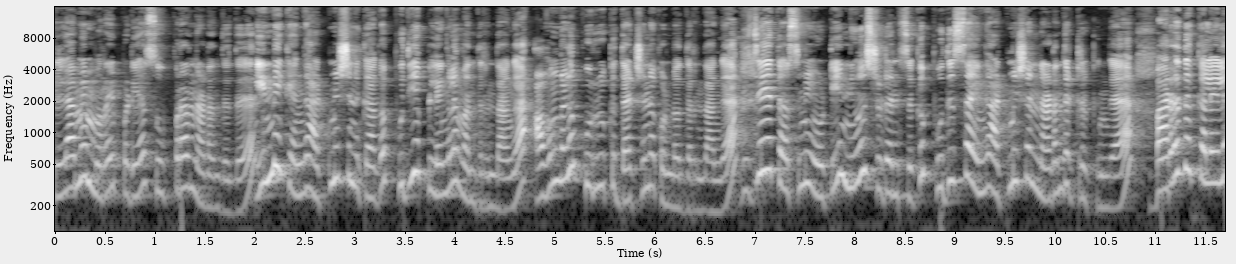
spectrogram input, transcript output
எல்லாமே முறைப்படியா சூப்பரா நடந்தது. இன்னைக்கு எங்க அட்மிஷனுக்காக புதிய பிள்ளைங்களும் வந்திருந்தாங்க. அவங்களும் குருவுக்கு தட்சணை கொண்டு வந்திருந்தாங்க. விஜயதசமி ஒட்டி நியூ ஸ்டூடெண்ட்ஸுக்கு புதுசா இங்க அட்மிஷன் நடந்துட்டு இருக்குங்க. பரத கலையில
